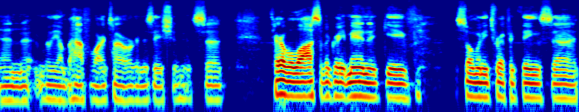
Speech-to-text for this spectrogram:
and uh, really on behalf of our entire organization. It's a terrible loss of a great man that gave so many terrific things uh,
